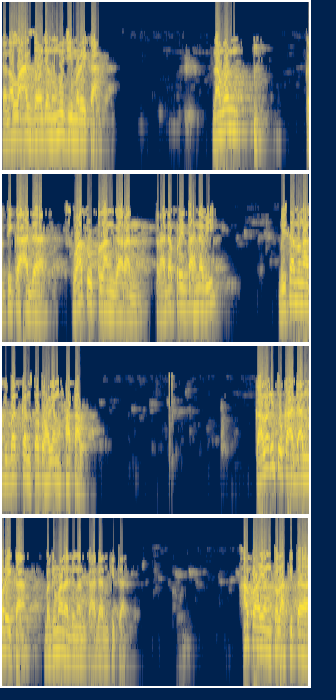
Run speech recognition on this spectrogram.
dan Allah Azza wa Jalla memuji mereka. Namun ketika ada suatu pelanggaran terhadap perintah Nabi bisa mengakibatkan suatu hal yang fatal. Kalau itu keadaan mereka, bagaimana dengan keadaan kita? Apa yang telah kita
